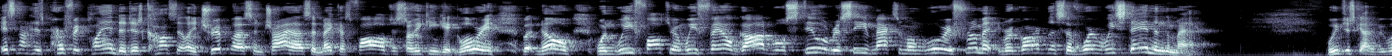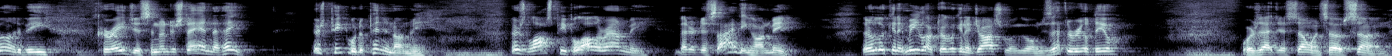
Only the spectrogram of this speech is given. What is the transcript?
It's not His perfect plan to just constantly trip us and try us and make us fall just so He can get glory. But no, when we falter and we fail, God will still receive maximum glory from it, regardless of where we stand in the matter. We've just got to be willing to be courageous and understand that, hey, there's people dependent on me. There's lost people all around me that are deciding on me. They're looking at me like they're looking at Joshua and going, is that the real deal? Or is that just so and so's son?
